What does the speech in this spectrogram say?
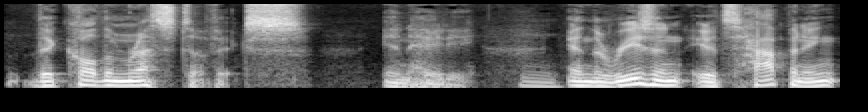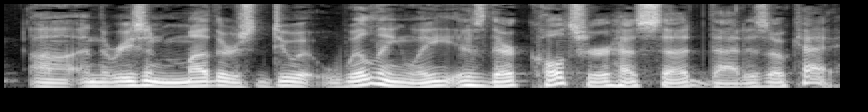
They call them restaveks in Haiti. And the reason it's happening, uh, and the reason mothers do it willingly, is their culture has said that is okay.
